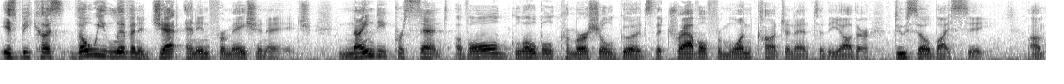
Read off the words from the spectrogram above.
is because though we live in a jet and information age, 90% of all global commercial goods that travel from one continent to the other do so by sea. Um,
